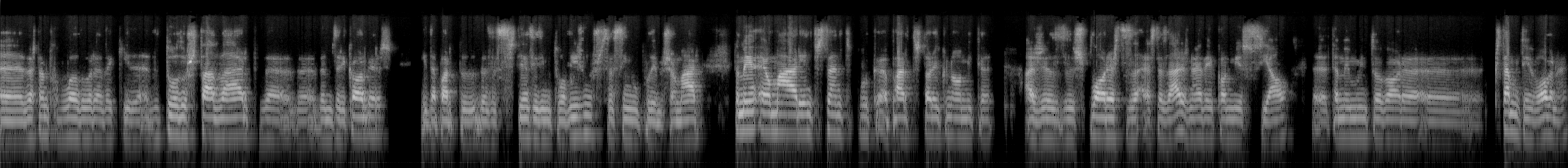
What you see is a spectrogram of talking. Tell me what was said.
Uh, bastante reveladora daqui de, de, todo o estado da arte da, da, da Misericórdias e da parte das assistências e mutualismos, se assim o podemos chamar. Também é uma área interessante porque a parte de história económica às vezes explora estes, estas áreas, não é? da economia social, uh, também muito agora, uh, que está muito em voga, não é?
